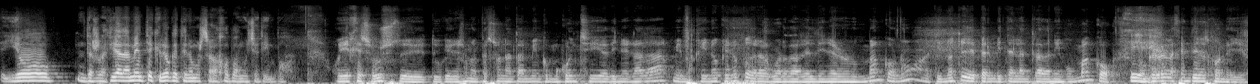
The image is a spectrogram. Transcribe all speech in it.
yo desgraciadamente creo que tenemos trabajo para mucho tiempo. Oye Jesús, eh, tú que eres una persona también como Conchi adinerada, me imagino que no podrás guardar el dinero en un banco, ¿no? A ti no te permiten la entrada a ningún banco. ¿Con qué relación tienes con ellos?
